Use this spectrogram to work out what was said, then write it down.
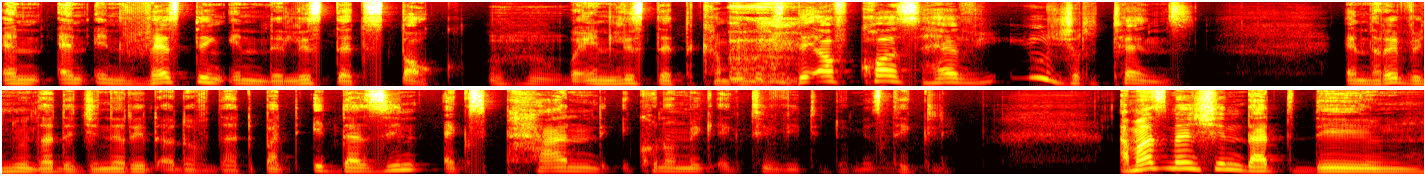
and, and investing in the listed stock mm-hmm. or in listed companies. they of course have huge returns and revenue that they generate out of that, but it doesn't expand economic activity domestically. I must mention that the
